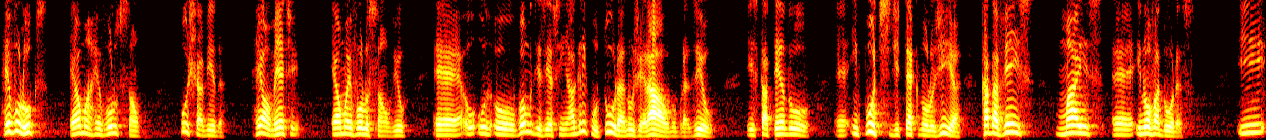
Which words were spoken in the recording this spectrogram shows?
Revolux é uma revolução. Puxa vida, realmente é uma evolução, viu? É, o, o, vamos dizer assim, a agricultura no geral no Brasil, está tendo é, inputs de tecnologia cada vez mais é, inovadoras. E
